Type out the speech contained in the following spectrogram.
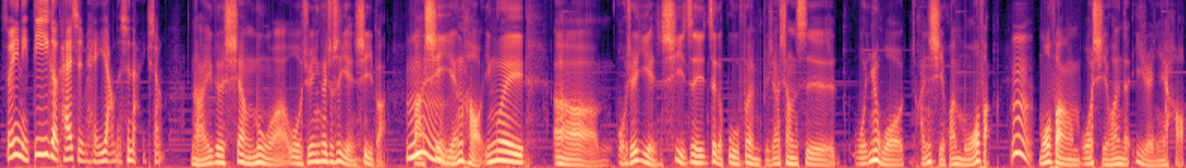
所以你第一个开始培养的是哪一项？哪一个项目啊？我觉得应该就是演戏吧，嗯把戏演好。因为呃，我觉得演戏这这个部分比较像是我，因为我很喜欢模仿。嗯模仿我喜欢的艺人也好，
